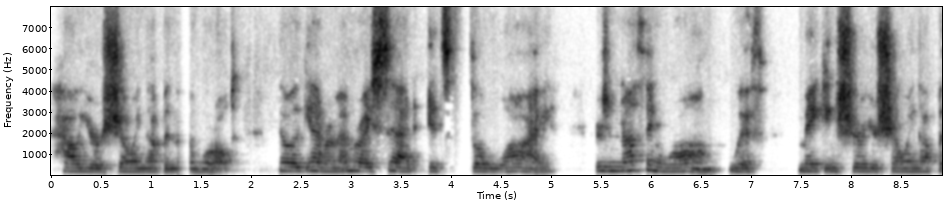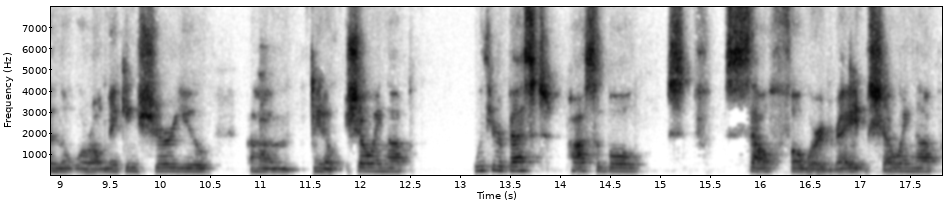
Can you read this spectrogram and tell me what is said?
how you're showing up in the world. Now, again, remember I said it's the why. There's nothing wrong with making sure you're showing up in the world, making sure you, um, you know, showing up with your best possible self forward, right? Showing up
